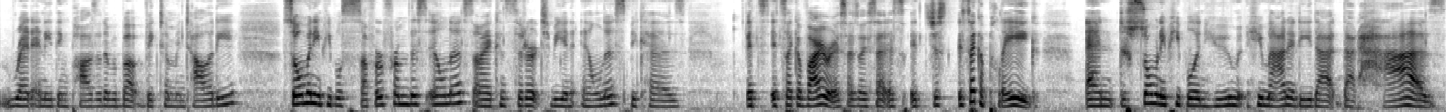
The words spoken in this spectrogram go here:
read anything positive about victim mentality. So many people suffer from this illness, and I consider it to be an illness because it's it's like a virus. As I said, it's it's just it's like a plague and there's so many people in hum- humanity that that has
